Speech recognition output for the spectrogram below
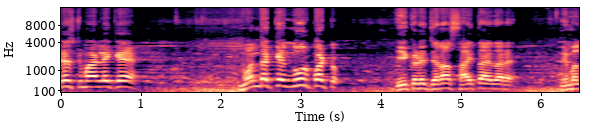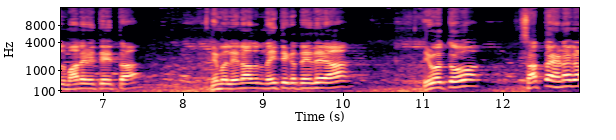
ಟೆಸ್ಟ್ ಮಾಡಲಿಕ್ಕೆ ಒಂದಕ್ಕೆ ನೂರು ಪಟ್ಟು. ಈ ಕಡೆ ಜನ ಸಾಯ್ತಾ ಇದ್ದಾರೆ. ನಿಮ್ಮಲ್ಲಿ ಮಾನವೀಯತೆ ಇತ್ತಾ? ನಿಮ್ಮಲ್ಲಿ ಏನಾದರೂ ನೈತಿಕತೆ ಇದೆಯಾ? ಇವತ್ತು ಸತ್ತ ಹೆಣಗಳ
